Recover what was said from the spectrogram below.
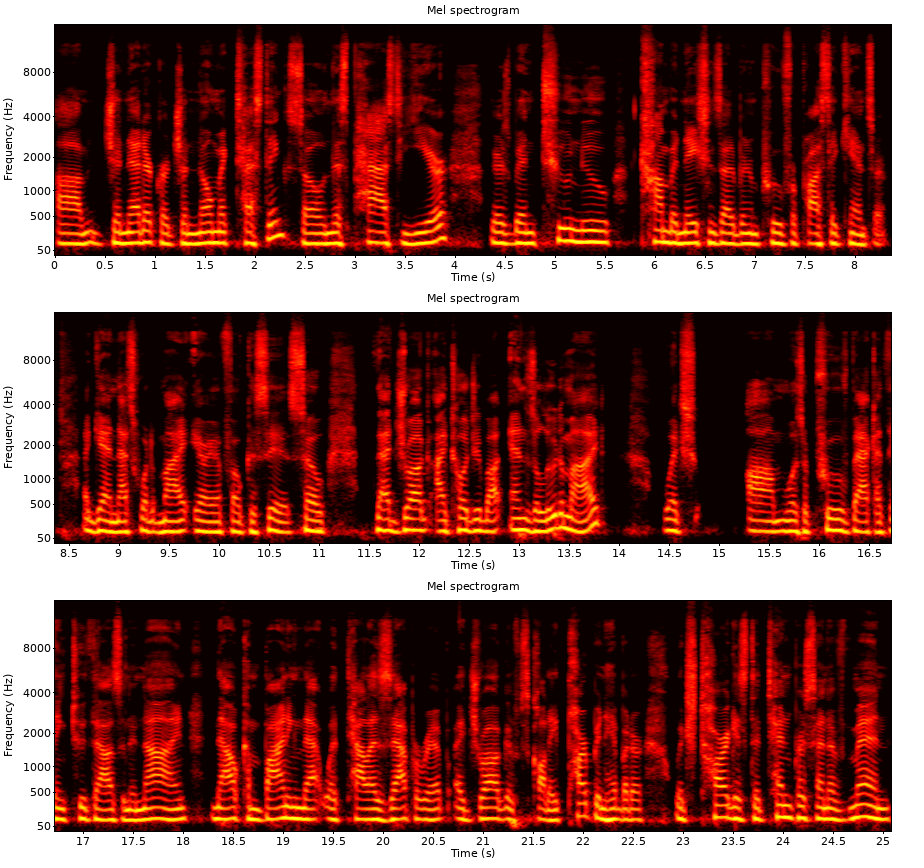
um, genetic or genomic testing. So in this past year, there's been two new combinations that have been improved for prostate cancer. Again, that's what my area of focus is. So that drug I told you about enzalutamide, which um, was approved back, I think, 2009. Now combining that with talazoparib, a drug, it's called a PARP inhibitor, which targets the 10% of men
